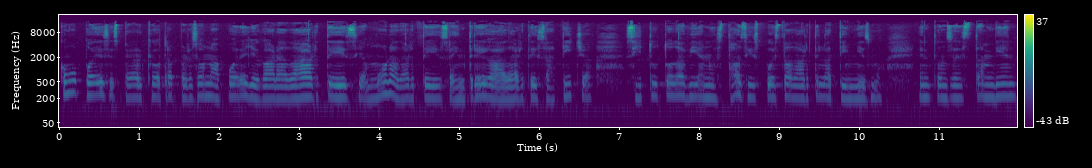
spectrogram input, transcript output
¿Cómo puedes esperar que otra persona puede llegar a darte ese amor, a darte esa entrega, a darte esa dicha, si tú todavía no estás dispuesto a dártela a ti mismo? Entonces también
